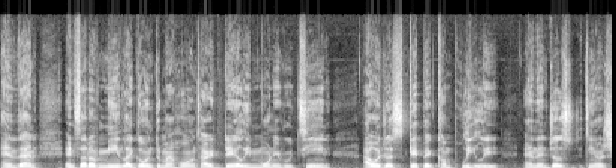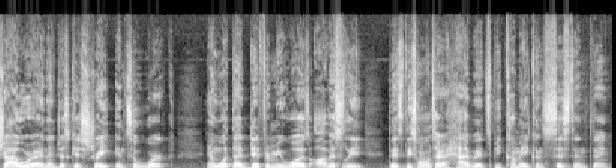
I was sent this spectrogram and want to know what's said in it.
And then instead of me like going through my whole entire daily morning routine, I would just skip it completely and then just you know shower and then just get straight into work. And what that did for me was obviously this these whole entire habits become a consistent thing.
